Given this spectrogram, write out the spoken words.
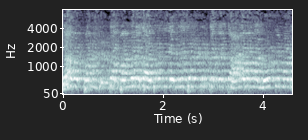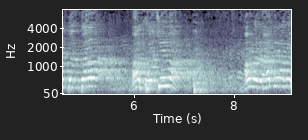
ಯಾವ ಪರಿಶುದ್ಧ ಪಂಗಡದ ಅಭಿವೃದ್ಧಿಗೆ ಮೀಸಲಿಟ್ಟಿರ್ತಕ್ಕಂಥ ಹಣವನ್ನು ಲೂಟಿ ಮಾಡಿದಂತ ಆ ಸಚಿವ, ಅವನು ರಾಜೀನಾಮೆ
